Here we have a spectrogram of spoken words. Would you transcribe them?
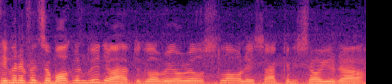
Even if it's a walking video I have to go real real slowly so I can show you the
